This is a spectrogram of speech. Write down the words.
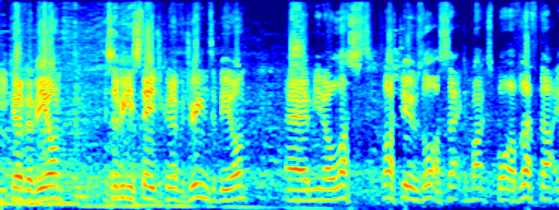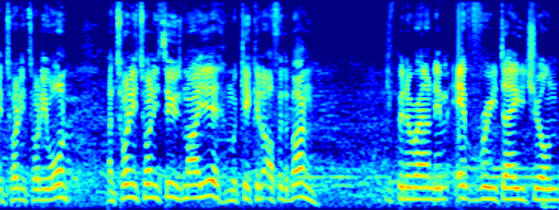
you could ever be on. It's the biggest stage you could ever dream to be on. Um, you know, last last year was a lot of setbacks, but I've left that in 2021, and 2022 is my year, and we're kicking it off with a bang. You've been around him every day, John.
